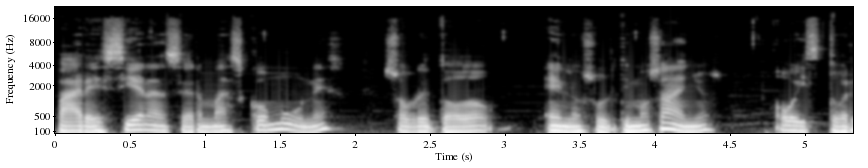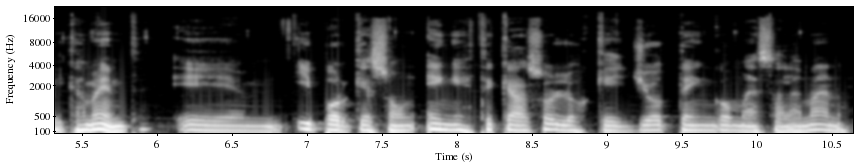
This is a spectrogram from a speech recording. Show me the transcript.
parecieran ser más comunes, sobre todo en los últimos años o históricamente, em, y porque son en este caso los que yo tengo más a la mano.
